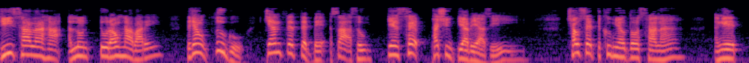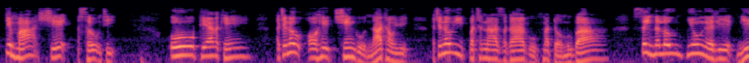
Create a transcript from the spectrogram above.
ဒီဆာလံဟာအလွန်တူတောင်းလှပါတယ်ဒါကြောင့်သူ့ကိုကြမ်းတက်တက်ပဲအစအဆုံးပြင်ဆက်ဖတ်ရှုပြပါရစေ62ခုမြောက်သောဆာလံအငယ်1မှ8အဆုံးအထိ အိုဖျားသခင်အကျွန်ုပ်အော်ဟစ်ခြင်းကိုနားထောင်၍အကျွန်ုပ်၏ပတနာစကားကိုမှတ်တော်မူပါစိတ်နှလုံးညှိုးငယ်လျက်မြေ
